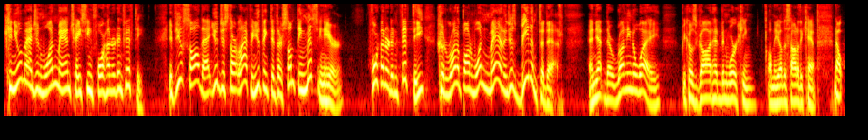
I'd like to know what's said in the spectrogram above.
Can you imagine one man chasing 450? If you saw that, you'd just start laughing. You'd think that there's something missing here. 450 could run upon one man and just beat him to death. And yet they're running away because God had been working on the other side of the camp. Now,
